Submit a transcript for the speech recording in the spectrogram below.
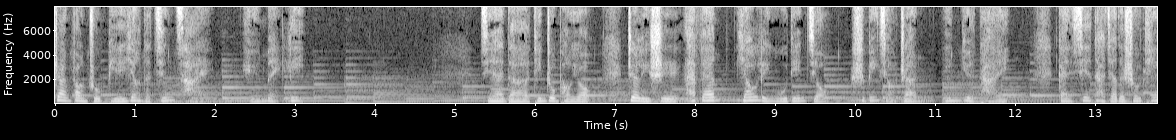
绽放出别样的精彩与美丽。亲爱的听众朋友，这里是 FM 幺零五点九士兵小站音乐台，感谢大家的收听，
